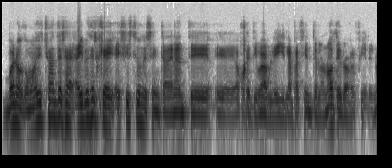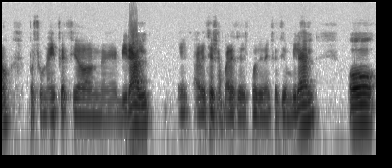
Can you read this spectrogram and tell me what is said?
Bueno, como he dicho antes, hay veces que existe un desencadenante eh, objetivable y la paciente lo nota y lo refiere, ¿no? Pues una infección eh, viral, eh, a veces aparece después de una infección viral, o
